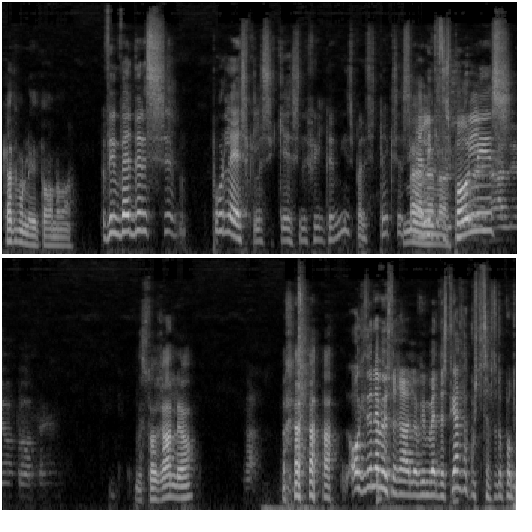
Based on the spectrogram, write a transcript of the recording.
Κάτι μου λέει το όνομα. Wim Wenders, ε, πολλές κλασικές είναι φίλοι ταινίες. Παρίσι, Τέξας. Ναι, η ναι, Αλήκη ναι. της πόλης. Άλλο τότε. Στο Γάλλιο. Να. Όχι, δεν έμεινε στο Γάλλο Βιμβέντε. Τι άλλο θα ακούσεις σε αυτό το podcast,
